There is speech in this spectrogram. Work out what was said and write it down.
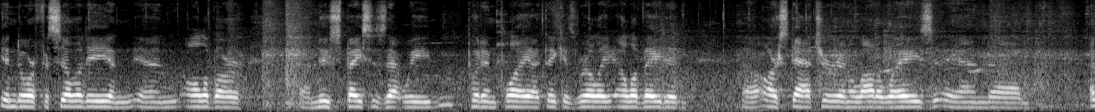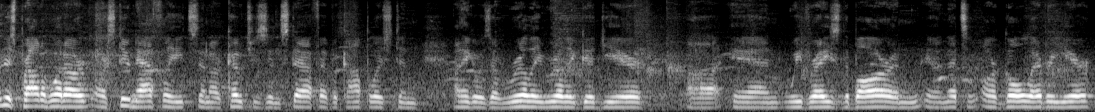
indoor facility and, and all of our uh, new spaces that we put in play, I think has really elevated uh, our stature in a lot of ways. And um, I'm just proud of what our, our student athletes and our coaches and staff have accomplished. And I think it was a really, really good year. Uh, and we've raised the bar, and, and that's our goal every year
